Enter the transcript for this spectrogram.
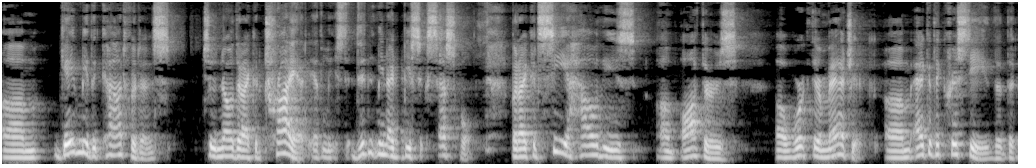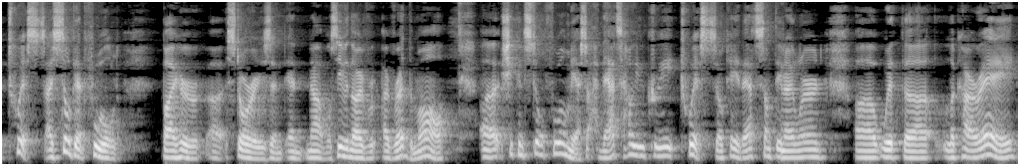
um, gave me the confidence to know that I could try it at least. It didn't mean I'd be successful, but I could see how these um, authors uh, work their magic um, Agatha Christie, the, the twists. I still get fooled by her uh, stories and, and, novels, even though I've, I've read them all. Uh, she can still fool me. I said, that's how you create twists. Okay, that's something I learned uh, with uh, Le Carre.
